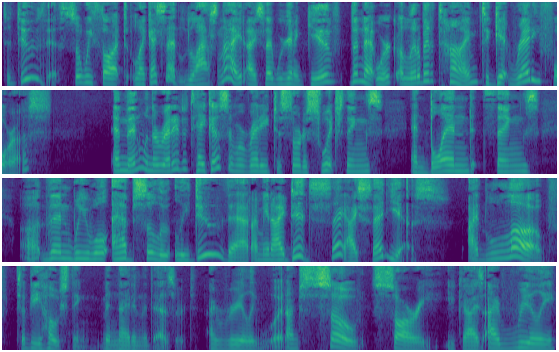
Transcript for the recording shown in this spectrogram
to do this. So we thought, like I said last night, I said we're going to give the network a little bit of time to get ready for us. And then when they're ready to take us and we're ready to sort of switch things and blend things, uh, then we will absolutely do that. I mean, I did say, I said yes. I'd love to be hosting Midnight in the Desert. I really would. I'm so sorry, you guys. I really,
